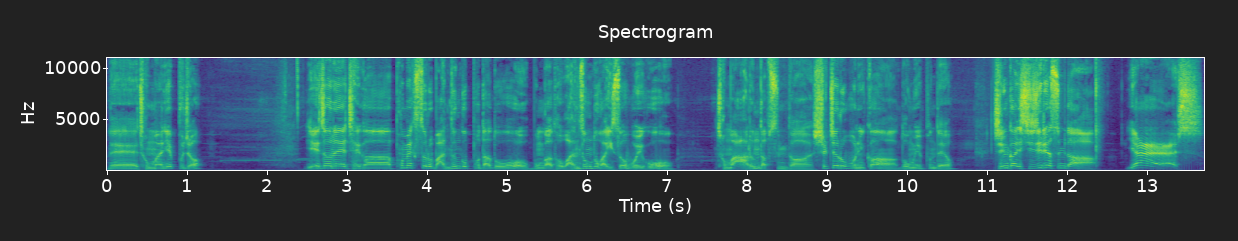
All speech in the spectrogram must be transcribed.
네, 정말 예쁘죠? 예전에 제가 포맥스로 만든 것보다도 뭔가 더 완성도가 있어 보이고 정말 아름답습니다. 실제로 보니까 너무 예쁜데요? 지금까지 지질이었습니다. 예스!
